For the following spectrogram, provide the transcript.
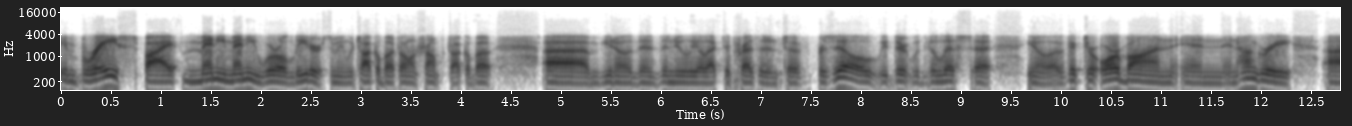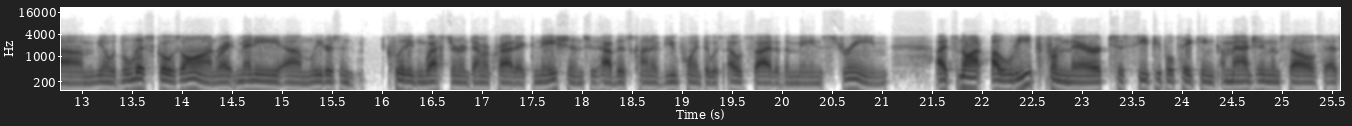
embraced by many many world leaders. I mean, we talk about Donald Trump, talk about um, you know, the the newly elected president of Brazil, there, the list, uh, you know, Viktor Orban in in Hungary, um, you know, the list goes on, right? Many um, leaders, including Western or democratic nations, who have this kind of viewpoint that was outside of the mainstream. It's not a leap from there to see people taking, imagining themselves as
